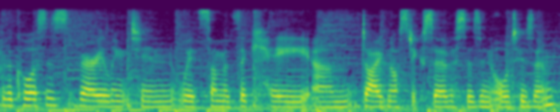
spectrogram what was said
The course is very linked in with some of the key um, diagnostic services in autism.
